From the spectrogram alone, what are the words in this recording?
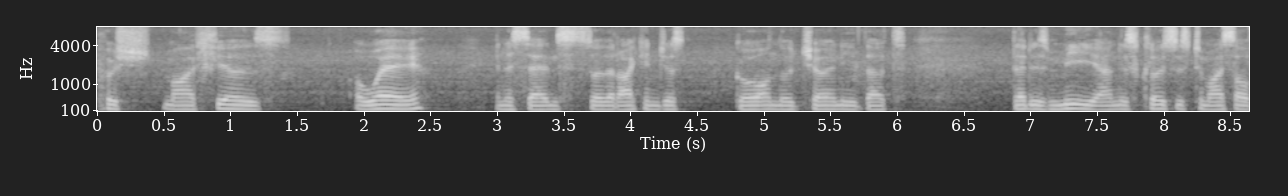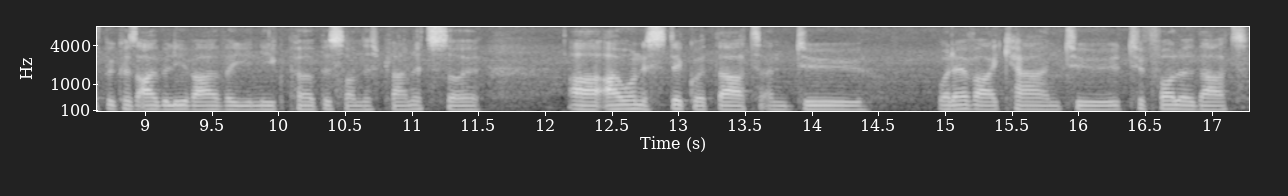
push my fears away in a sense so that I can just go on the journey that that is me and is closest to myself because I believe I have a unique purpose on this planet. So uh, I want to stick with that and do whatever I can to to follow that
